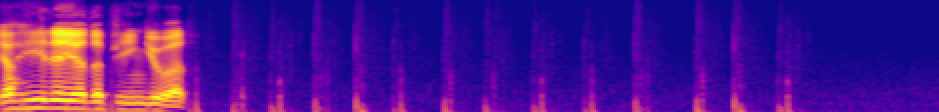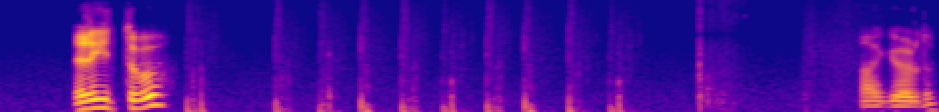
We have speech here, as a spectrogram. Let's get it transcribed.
Ya hile ya da pingi var. Nereye gitti bu? Ha gördüm.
